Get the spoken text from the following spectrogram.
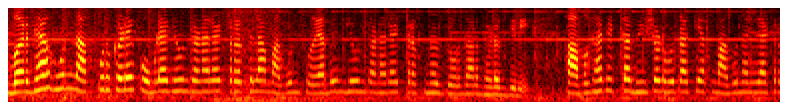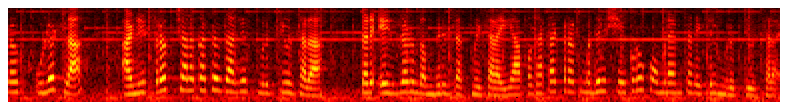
वर्ध्याहून नागपूरकडे कोंबड्या घेऊन जाणाऱ्या ट्रकला मागून सोयाबीन घेऊन जाणाऱ्या ट्रकनं जोरदार धडक दिली. हा अपघात इतका भीषण होता की यात मागून आलेला ट्रक उलटला आणि ट्रक चालकाचा जागीच मृत्यू झाला. तर एक जण गंभीर जखमी झाला. या अपघातात ट्रकमधील शेकडो कोंबड्यांचा देखील मृत्यू झालाय.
